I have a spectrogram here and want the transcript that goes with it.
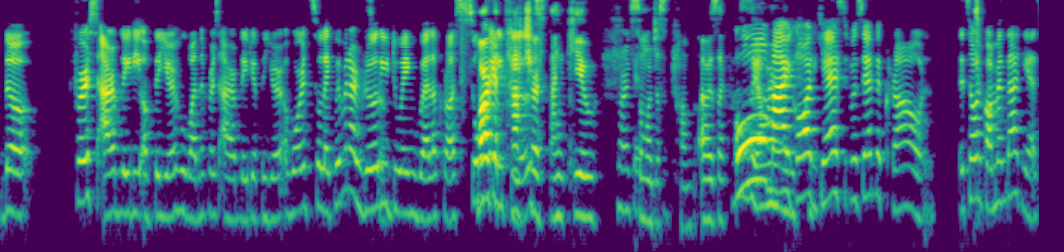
the first Arab lady of the year, who won the first Arab lady of the year award. So like women are really doing well across so many Margaret fields. Thatcher, thank you. Margaret. Someone just come. I was like, what is the Oh my god, yes, it was there in the crown. Did someone comment that? Yes.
